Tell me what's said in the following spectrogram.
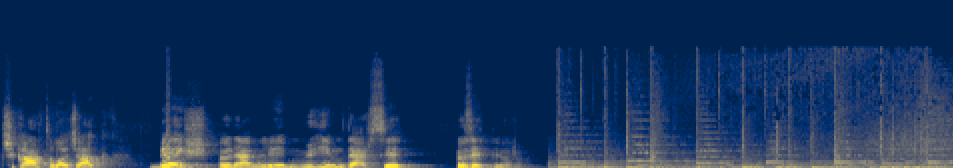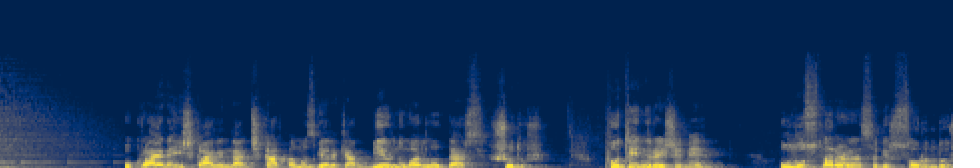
çıkartılacak 5 önemli mühim dersi özetliyorum. Ukrayna işgalinden çıkartmamız gereken bir numaralı ders şudur. Putin rejimi uluslararası bir sorundur.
